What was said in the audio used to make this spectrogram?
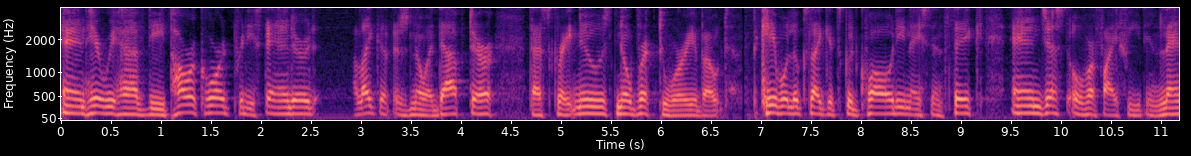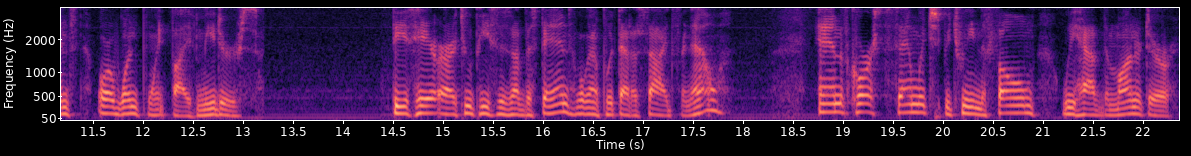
And here we have the power cord, pretty standard. I like that there's no adapter. That's great news. No brick to worry about. The cable looks like it's good quality, nice and thick, and just over 5 feet in length or 1.5 meters. These here are two pieces of the stand. We're going to put that aside for now. And of course, sandwiched between the foam, we have the monitor.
